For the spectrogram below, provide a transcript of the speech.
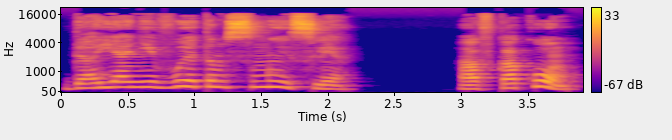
«Да я не в этом смысле». «А в каком?»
